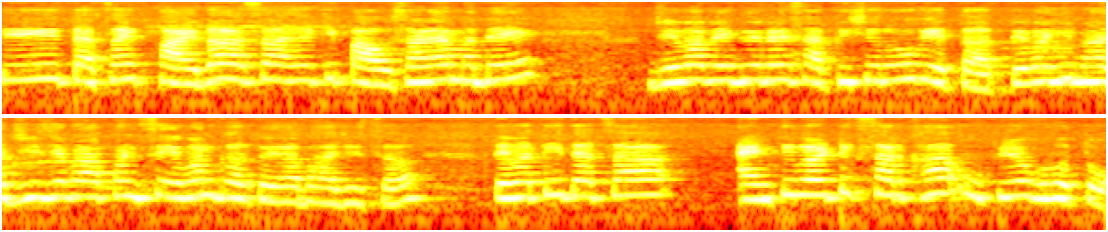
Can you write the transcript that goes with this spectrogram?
ते त्याचा एक फायदा असा आहे की पावसाळ्यामध्ये जेव्हा वेगवेगळे साथीचे रोग येतात तेव्हा ही भाजी जेव्हा आपण सेवन करतो ह्या भाजीचं तेव्हा ती त्याचा अँटीबायोटिक सारखा उपयोग होतो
